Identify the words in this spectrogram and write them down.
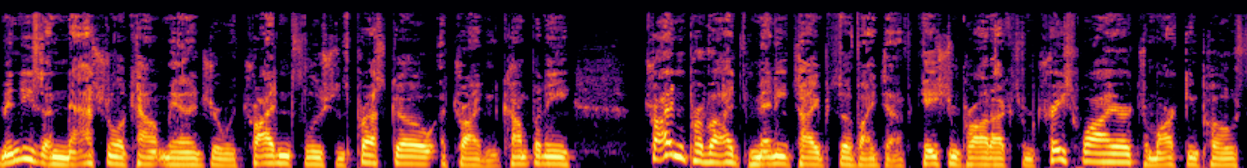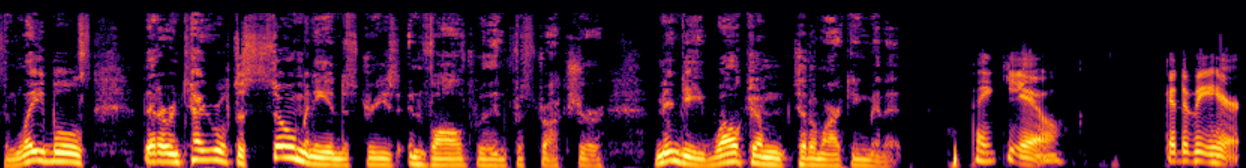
Mindy's a national account manager with Trident Solutions Presco, a Trident company. Trident provides many types of identification products from TraceWire to marking posts and labels that are integral to so many industries involved with infrastructure. Mindy, welcome to the Marking Minute. Thank you. Good to be here.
